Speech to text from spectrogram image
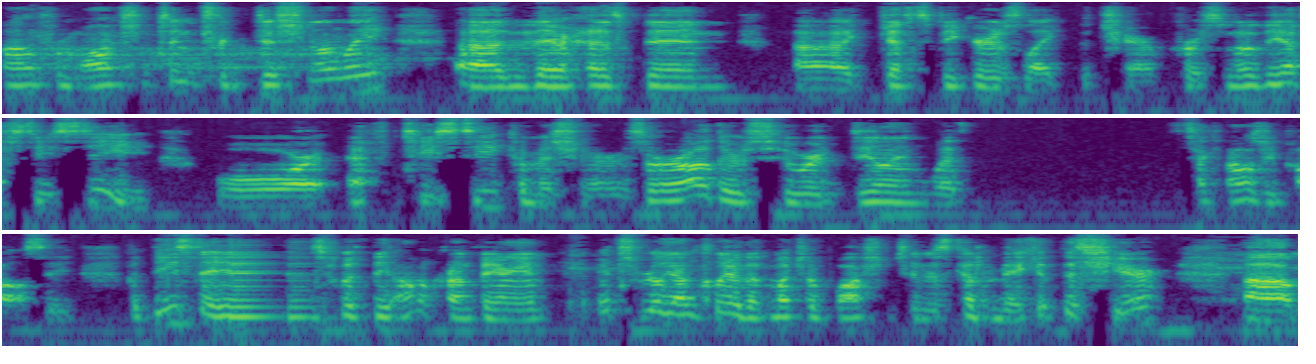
uh, from Washington. Traditionally, uh, there has been uh, guest speakers like the chairperson of the FCC or FTC commissioners or others who are dealing with technology policy. But these days, with the Omicron variant, it's really unclear that much of Washington is going to make it this year. Um,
